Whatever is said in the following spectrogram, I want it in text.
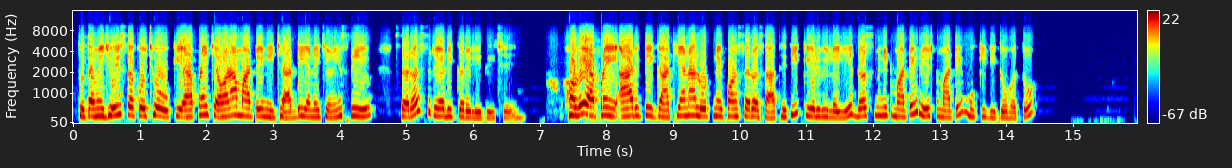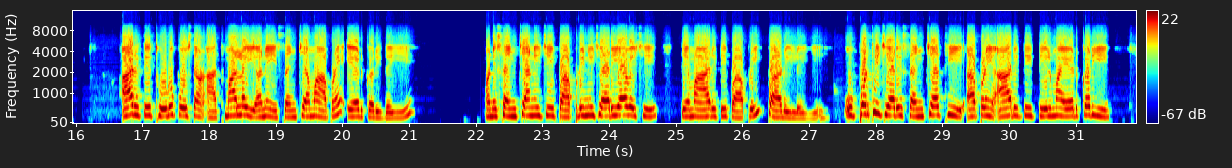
તો તમે જોઈ શકો છો કે આપણે ચવાણા માટેની જાડી અને ઝીણી સેવ સરસ રેડી કરી લીધી છે. હવે આપણે આ રીતે ગાંઠિયાના લોટને પણ સરસ હાથેથી કેળવી લઈએ. દસ મિનિટ માટે રેસ્ટ માટે મૂકી દીધો હતો. આ રીતે થોડું પોષણ હાથમાં લઈ અને સંચામાં આપણે એડ કરી દઈએ. અને સંચાની જે પાપડીની જારી આવે છે, તેમાં આ રીતે પાપડી પાડી લઈએ. ઉપરથી જ્યારે સંચાથી આપણે આ રીતે તેલમાં એડ કરીએ,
